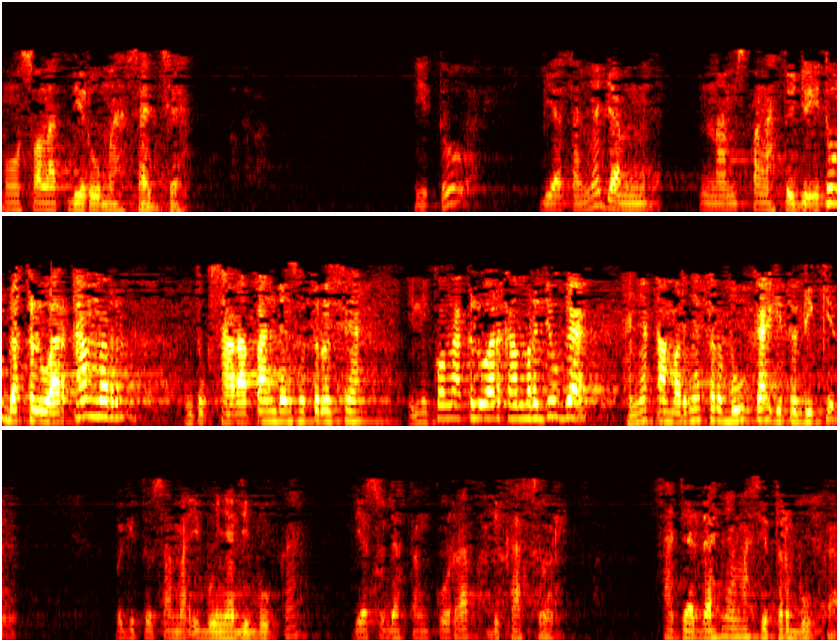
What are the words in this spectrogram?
mau sholat di rumah saja. Itu biasanya jam enam setengah tujuh itu udah keluar kamar untuk sarapan dan seterusnya. Ini kok nggak keluar kamar juga, hanya kamarnya terbuka gitu dikit. Begitu sama ibunya dibuka, dia sudah tengkurap di kasur. Sajadahnya masih terbuka.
